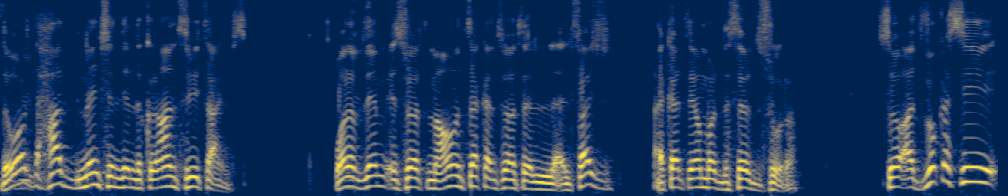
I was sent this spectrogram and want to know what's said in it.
The word had mentioned in the Quran three times. One of them is Surah Ma'un, second Surah Al- Al-Fajr. I can't remember the third surah. So advocacy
